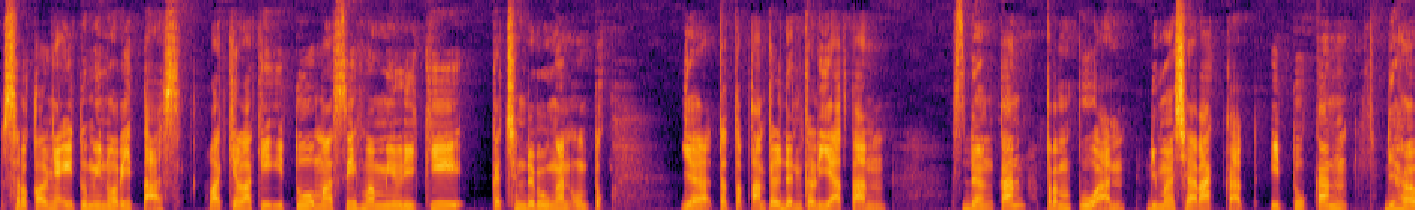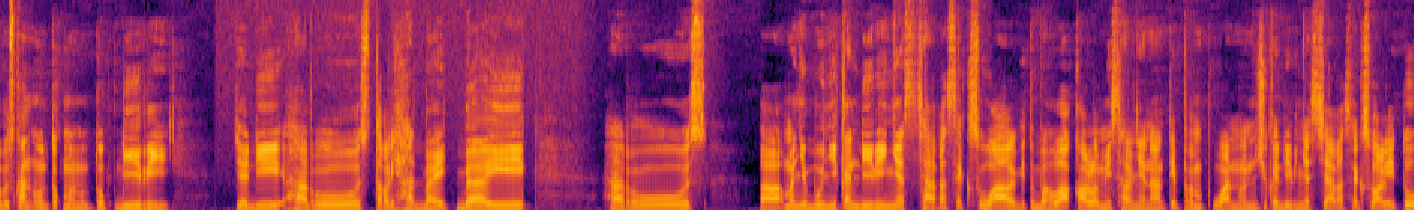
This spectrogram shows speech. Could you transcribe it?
circle-nya itu minoritas, laki-laki itu masih memiliki kecenderungan untuk ya tetap tampil dan kelihatan. Sedangkan perempuan di masyarakat itu kan diharuskan untuk menutup diri. Jadi harus terlihat baik-baik, harus uh, menyembunyikan dirinya secara seksual gitu bahwa kalau misalnya nanti perempuan menunjukkan dirinya secara seksual itu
